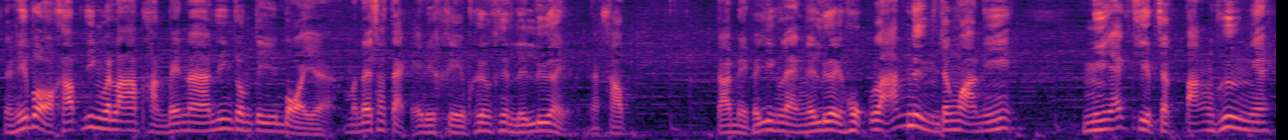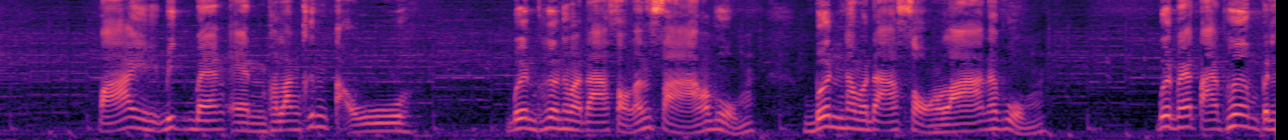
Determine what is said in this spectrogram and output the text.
อย่างที่บอกครับยิ่งเวลาผ่านไปนานยิ่งโจมตีบ่อยอะมันได้สแต็ก ADK เพิ่มขึ้นเรื่อยๆนะครับดาเมจก็ยิ่งแรงเรื่อยๆ6ล้านหนึ่งจังหวะนี้ มีแอคทีฟจากตังพึ่งไงไปบิ๊กแบงแอนพลังขึ้นเต่าเบิ้ลเพิ่มธรรมดา2ล้านสามครับผม เบิ้ลธรรมดา 2 ล้านครับผม เบิ้ลแม้ตายเพิ่มเป็น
